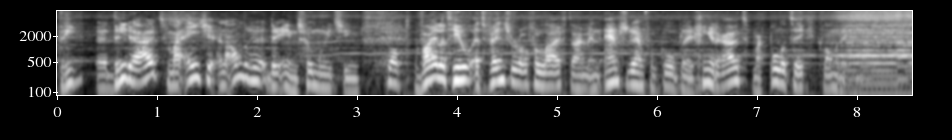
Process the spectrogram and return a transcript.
drie, eh, drie eruit, maar eentje een andere erin. Zo moet je het zien. Klopt. Violet Hill, Adventure of a Lifetime en Amsterdam van Coldplay gingen eruit, maar Politic kwam erin.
